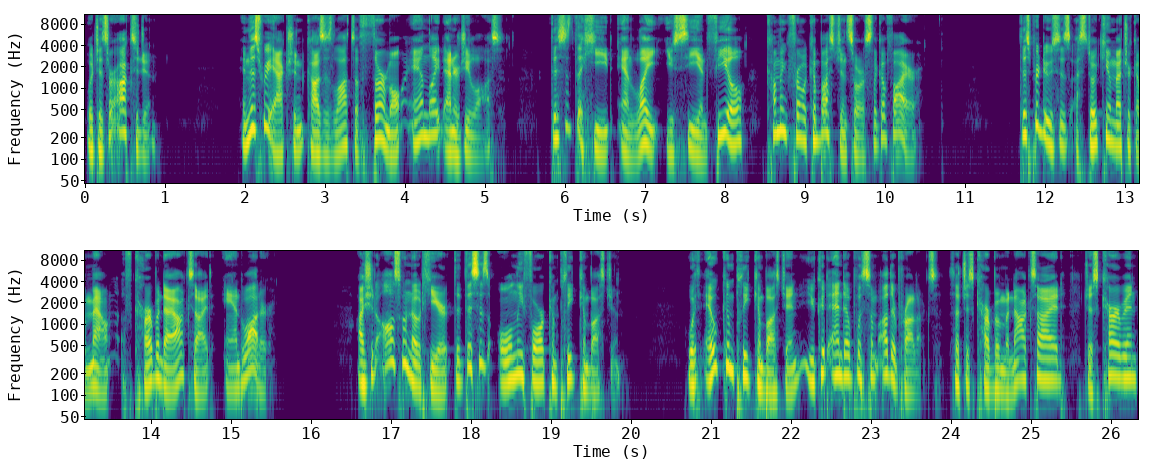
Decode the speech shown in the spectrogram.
which is our oxygen. And this reaction causes lots of thermal and light energy loss. This is the heat and light you see and feel coming from a combustion source like a fire. This produces a stoichiometric amount of carbon dioxide and water. I should also note here that this is only for complete combustion. Without complete combustion, you could end up with some other products, such as carbon monoxide, just carbon,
